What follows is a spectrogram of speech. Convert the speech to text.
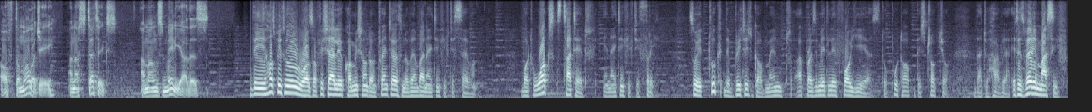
ophthalmology, and aesthetics, amongst many others. The hospital was officially commissioned on 20th November 1957 but works started in 1953. So it took the British government approximately four years to put up the structure that you have here. It is very massive.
